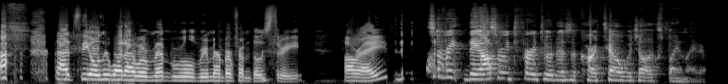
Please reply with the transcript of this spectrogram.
That's the only one I will remember. Will remember from those three. All right. They also, re- they also refer to it as a cartel, which I'll explain later.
